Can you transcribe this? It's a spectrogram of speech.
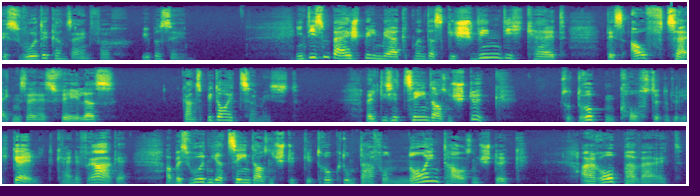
Es wurde ganz einfach übersehen. In diesem Beispiel merkt man, dass Geschwindigkeit des Aufzeigens eines Fehlers ganz bedeutsam ist. Weil diese 10.000 Stück zu drucken kostet natürlich Geld, keine Frage. Aber es wurden ja 10.000 Stück gedruckt, um davon 9.000 Stück europaweit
